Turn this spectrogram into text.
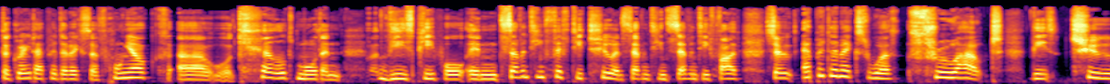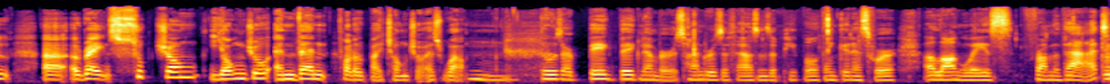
the great epidemics of Hongyok uh, killed more than these people in 1752 and 1775. So epidemics were throughout these two uh, reigns, Sukjong, Yeongjo, and then followed by Cheongjo as well. Mm. Those are big, big numbers, hundreds of thousands of people. Thank goodness we're a long ways from that uh,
